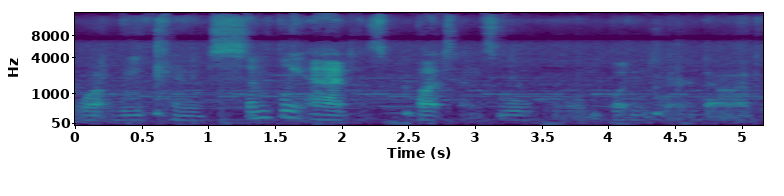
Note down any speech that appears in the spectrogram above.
what we can simply add is buttons. We'll, buttons are down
